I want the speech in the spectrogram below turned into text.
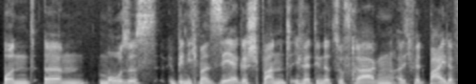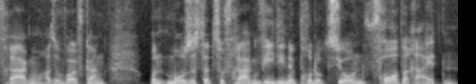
Und ähm, Moses bin ich mal sehr gespannt. Ich werde ihn dazu fragen, also ich werde beide fragen, also Wolfgang und Moses dazu fragen, wie die eine Produktion vorbereiten.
